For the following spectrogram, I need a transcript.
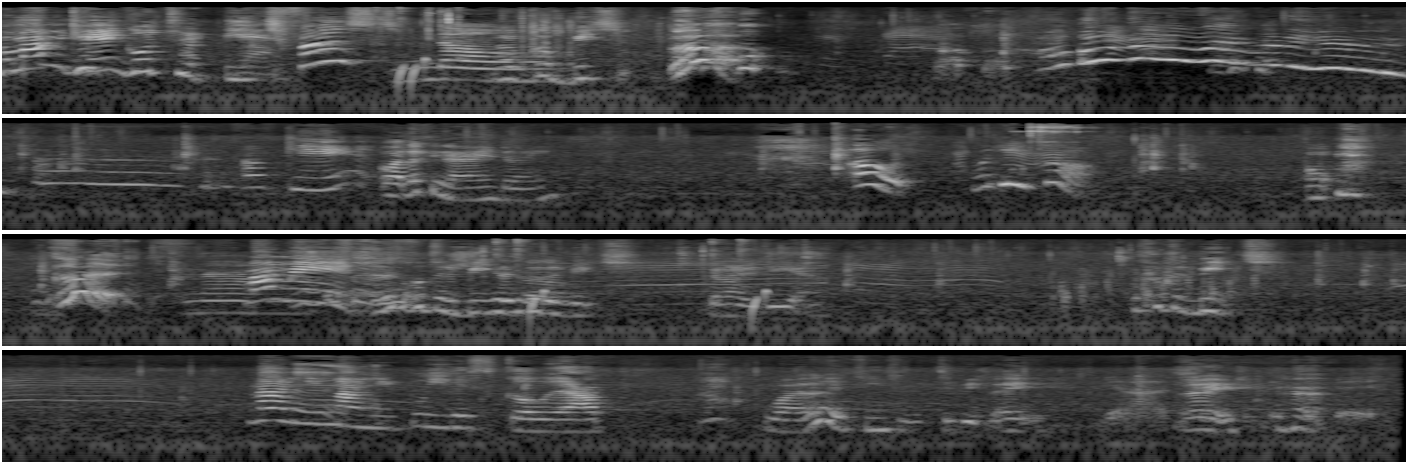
But mommy, can you go to the beach first? No. Let's go beach. Oh no, what are you? Okay. What look at that doing? Oh, what did you draw? Oh. Good. No. Mommy! Let's go to the beach, let's go to the beach. Good idea. Let's go to the beach. Mommy, mommy, please let's go up. Why are you thinking it's a bit late? Yeah, it's, Right. a bit.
